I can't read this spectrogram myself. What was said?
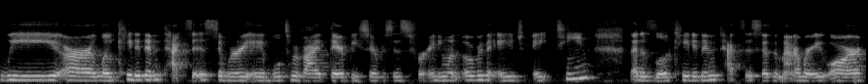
we are located in Texas, so we're able to provide therapy services for anyone over the age of 18 that is located in Texas. Doesn't matter where you are.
